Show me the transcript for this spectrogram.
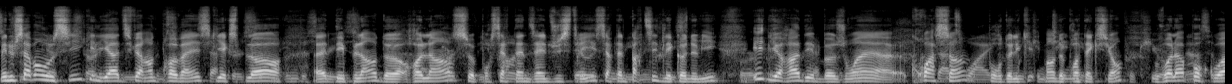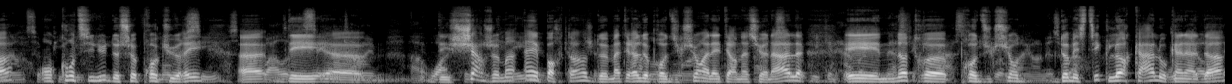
Mais nous savons aussi qu'il y a différentes provinces qui explorent euh, des plans de relance pour certaines industries, certaines parties de l'économie. Il y aura des besoins euh, croissants pour de l'équipement de protection. Voilà pourquoi on continue de se procurer euh, des, des chargements importants de matériel de production à l'international et notre production domestique locale au Canada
